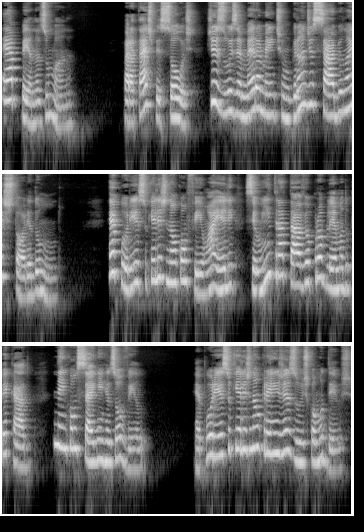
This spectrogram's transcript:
é apenas humana. Para tais pessoas, Jesus é meramente um grande sábio na história do mundo. É por isso que eles não confiam a ele seu intratável problema do pecado, nem conseguem resolvê-lo. É por isso que eles não creem em Jesus como Deus.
